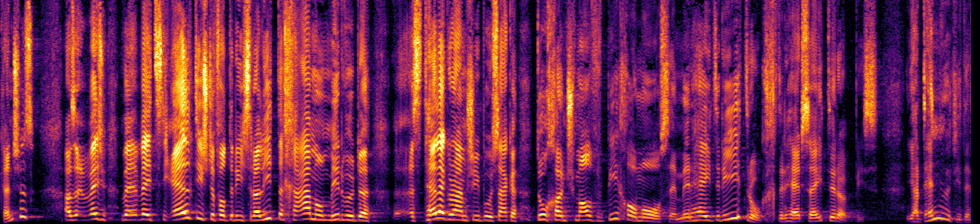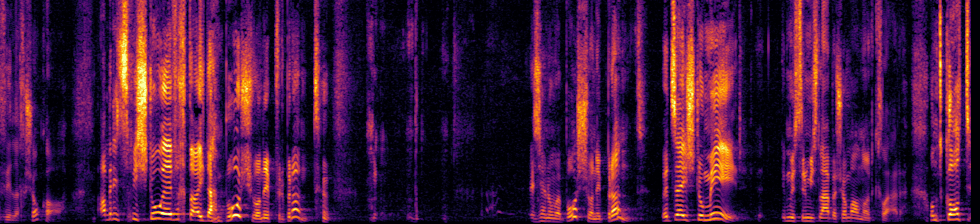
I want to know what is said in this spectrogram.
Kennst du es? Also, weißt, wenn jetzt die Ältesten von der Israeliten kämen und wir würden äh, ein Telegram schreiben und sagen, du kannst mal vorbeikommen, Mose, wir haben den Eindruck, der Herr sagt dir etwas. Ja, dann würde ich dann vielleicht schon gehen. Aber jetzt bist du einfach da in diesem Busch, der nicht verbrennt. Es ist ja nur ein Busch, der nicht brennt. Jetzt sagst du mir, ich muss dir mein Leben schon mal noch erklären. Und Gott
